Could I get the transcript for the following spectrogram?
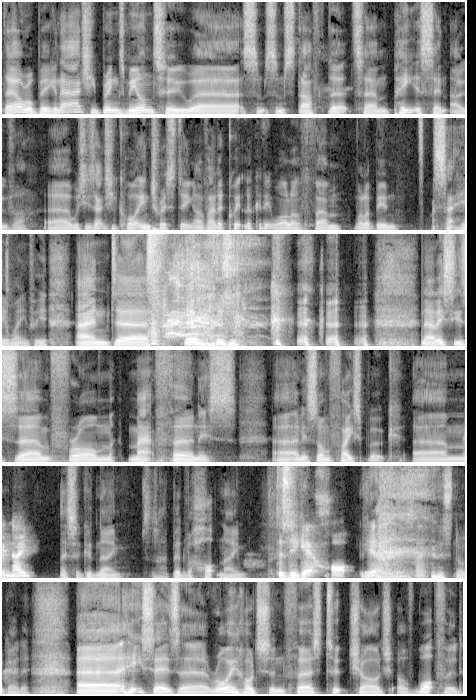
They are all big, and that actually brings me on to uh, some some stuff that um, Peter sent over, uh, which is actually quite interesting. I've had a quick look at it while I've um, while I've been sat here waiting for you, and uh, there was. now this is um, from Matt Furnace, uh, and it's on Facebook. Um, Good name. that's a good name. It's a bit of a hot name. Does he get hot? Yeah, I was gonna say. let's not go there. Uh, he says uh, Roy Hodgson first took charge of Watford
